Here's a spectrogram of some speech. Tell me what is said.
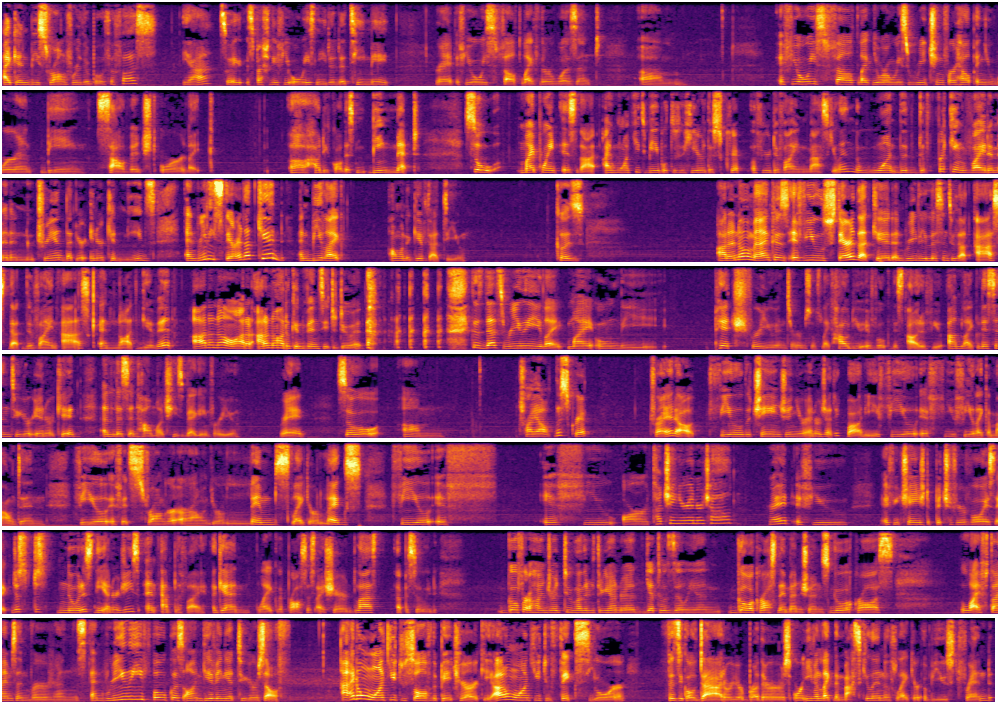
I can be strong for the both of us. Yeah. So especially if you always needed a teammate, right? If you always felt like there wasn't um if you always felt like you were always reaching for help and you weren't being salvaged or like uh how do you call this? Being met. So my point is that i want you to be able to hear the script of your divine masculine the one the, the freaking vitamin and nutrient that your inner kid needs and really stare at that kid and be like i want to give that to you. Because I don't know, man, because if you stare at that kid and really listen to that ask, that divine ask, and not give it, I don't know. I don't. I don't know how to convince you to do it, because that's really like my only pitch for you in terms of like how do you evoke this out of you. I'm like listen to your inner kid and listen how much he's begging for you, right? So um, try out the script try it out feel the change in your energetic body feel if you feel like a mountain feel if it's stronger around your limbs like your legs feel if if you are touching your inner child right? If you if you change the pitch of your voice like just just notice the energies and amplify. Again like the process i shared last episode go for 100 200 300 get to a zillion go across dimensions go across lifetimes and versions and really focus on giving it to yourself. I don't want you to solve the patriarchy. I don't want you to fix your physical dad or your brothers or even like the masculine of like your abused friend.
